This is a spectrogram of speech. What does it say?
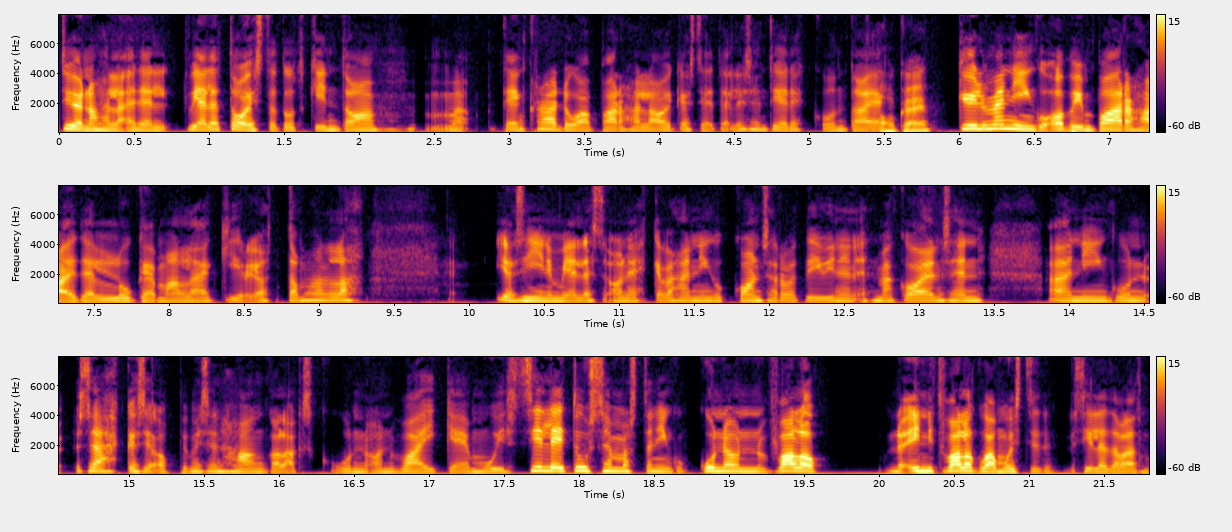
työn ohella edellä vielä toista tutkintoa. Mä teen gradua parhailla oikeustieteellisen tiedekuntaa ja. Okay. kyllä mä niin kuin opin parhaiten lukemalla ja kirjoittamalla. Ja siinä mielessä on ehkä vähän niin kuin konservatiivinen, että mä koen sen ää, niin kuin sähköisen oppimisen hankalaksi, kun on vaikea muistaa. Sillä ei tule semmoista, niin kuin, kun on valo, no ei nyt valokuva muisti sillä tavalla, että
